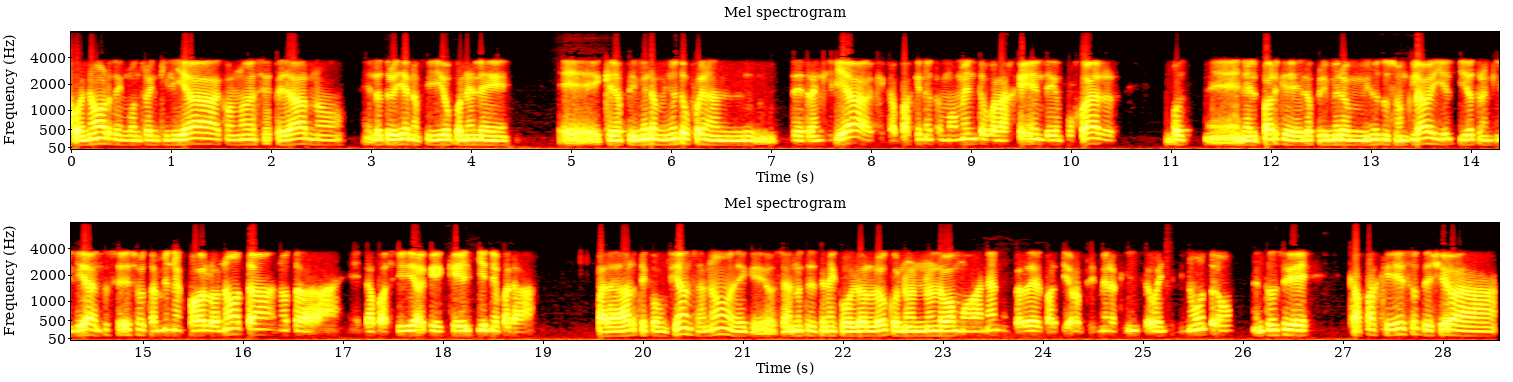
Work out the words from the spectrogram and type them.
con orden, con tranquilidad, con no desesperarnos. El otro día nos pidió ponerle eh, que los primeros minutos fueran de tranquilidad, que capaz que en otro momento con la gente, empujar, eh, en el parque los primeros minutos son clave y él pidió tranquilidad, entonces eso también el jugador lo nota, nota la pasividad que, que él tiene para, para darte confianza, ¿no? De que, o sea, no te tenés que volver loco, no, no lo vamos a ganar ni perder el partido los primeros 15 o 20 minutos. Entonces, capaz que eso te lleva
